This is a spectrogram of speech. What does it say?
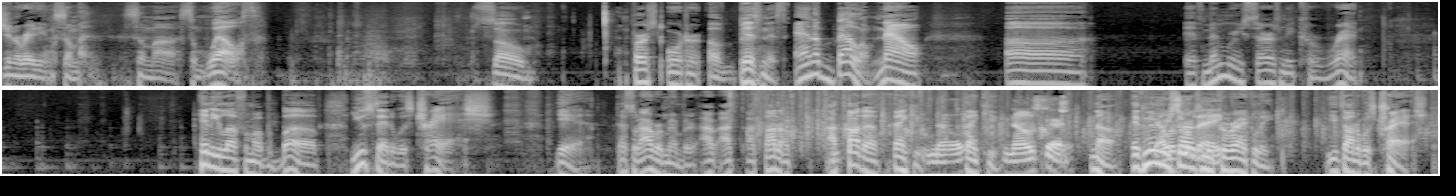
generating some some uh, some wealth. So, first order of business, Antebellum. Now, uh, if memory serves me correct, Henny Love from Up Above, you said it was trash. Yeah, that's what I remember. I I, I thought I, I thought of. Thank you. No. thank you. No, sir. No, if memory serves me correctly, you thought it was trash.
